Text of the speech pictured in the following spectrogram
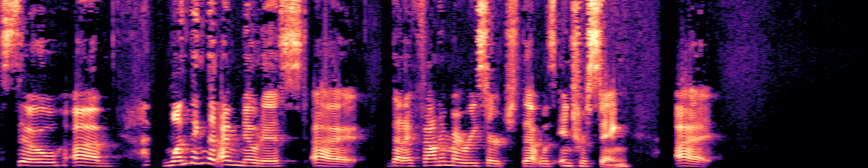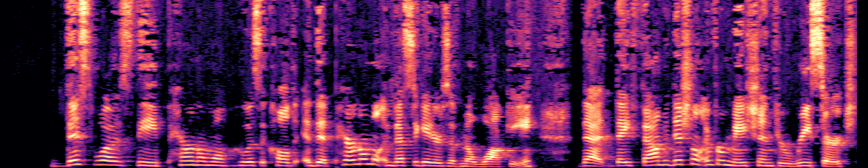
so, um, one thing that I've noticed uh, that I found in my research that was interesting. Uh, this was the paranormal. Who is it called? The Paranormal Investigators of Milwaukee. That they found additional information through research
